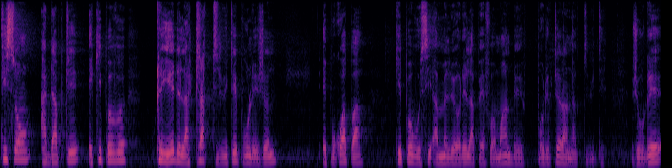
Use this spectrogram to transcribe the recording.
qui sont adaptés et qui peuvent créer de l'attractivité pour les jeunes et pourquoi pas, qui peuvent aussi améliorer la performance des producteurs en activité. Je voudrais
